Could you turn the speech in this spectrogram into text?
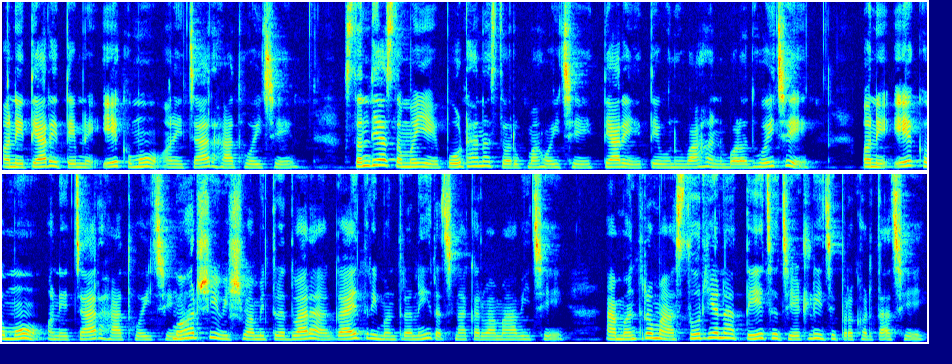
અને ત્યારે તેમને એક મોં અને ચાર હાથ હોય છે. સંધ્યા સમયે પોઢાના સ્વરૂપમાં હોય છે ત્યારે તેઓનું વાહન બળદ હોય છે અને એક મોં અને ચાર હાથ હોય છે. મહર્ષિ વિશ્વામિત્ર દ્વારા ગાયત્રી મંત્રની રચના કરવામાં આવી છે. આ મંત્રમાં સૂર્યના તેજ જેટલી જ પ્રખરતા છે,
